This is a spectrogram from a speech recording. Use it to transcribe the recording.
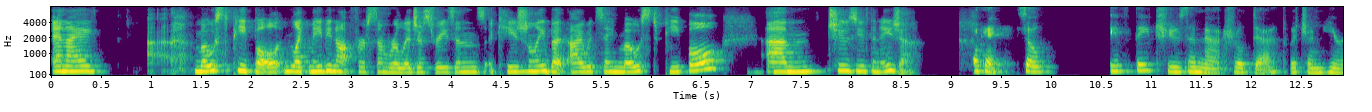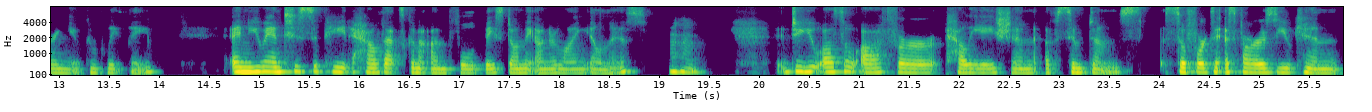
and I, uh, most people, like maybe not for some religious reasons occasionally, but I would say most people um, choose euthanasia. Okay, so if they choose a natural death, which I'm hearing you completely, and you anticipate how that's going to unfold based on the underlying illness, mm-hmm. Do you also offer palliation of symptoms? So, for example, as far as you can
